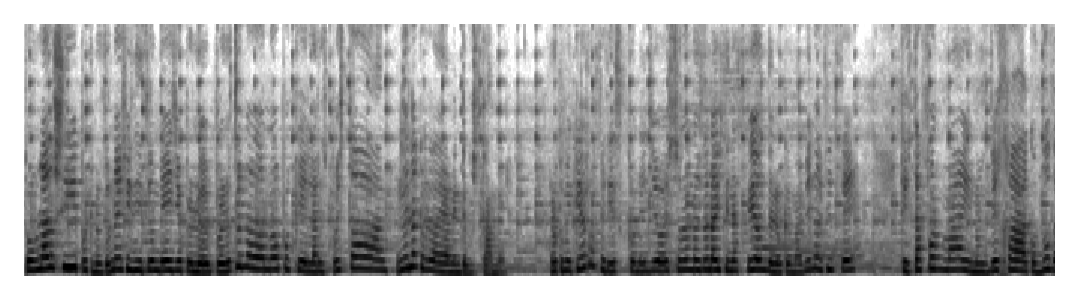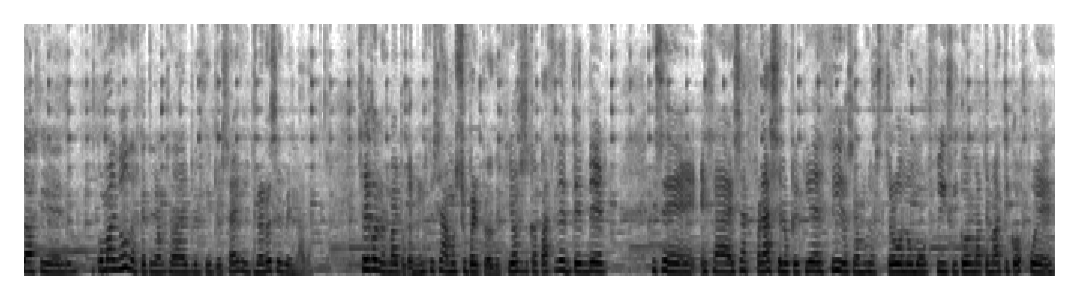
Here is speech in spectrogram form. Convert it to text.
Por un lado sí, porque nos da una definición de ello, pero por el otro lado no, porque la respuesta no es la que verdaderamente buscamos. A lo que me quiero referir con ello es solo nos da una definición de lo que más bien nos dice que esta forma y nos deja con dudas, eh, con más dudas que teníamos al principio, ¿sabes? El no resuelve nada. Es algo normal, porque al menos que seamos súper prodigiosos, capaces de entender ese, esa, esa frase, lo que quiere decir, o seamos astrónomos, físicos, matemáticos, pues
